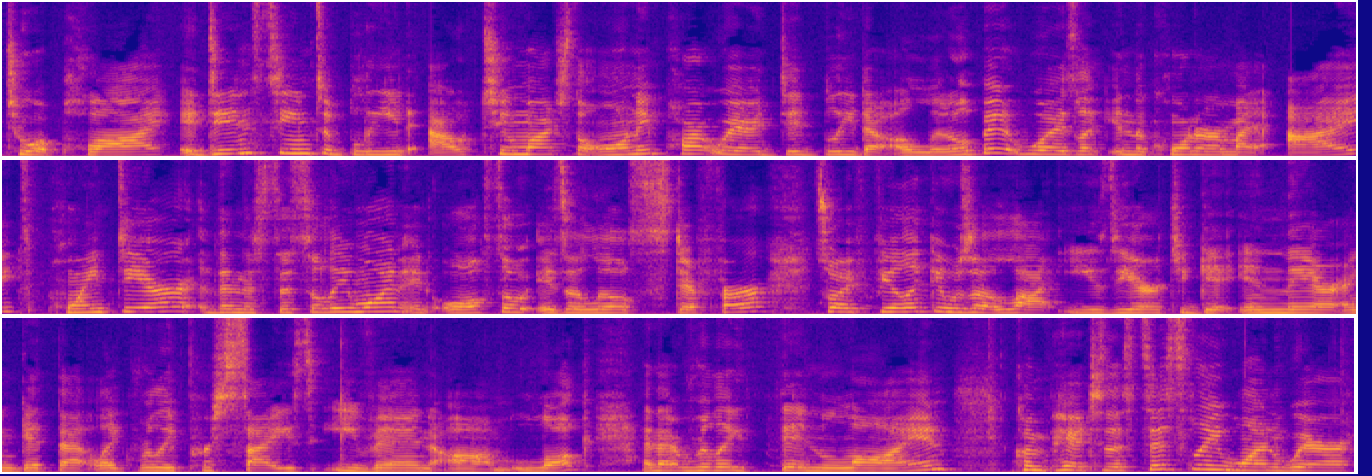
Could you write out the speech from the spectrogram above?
to apply. It didn't seem to bleed out too much. The only part where it did bleed out a little bit was like in the corner of my eye. It's pointier than the Sisley one. It also is a little stiffer, so I feel like it was a lot easier to get in there and get that like really precise, even um, look and that really thin line compared to the Sisley one where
